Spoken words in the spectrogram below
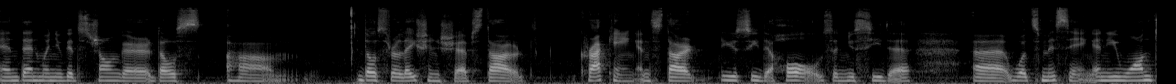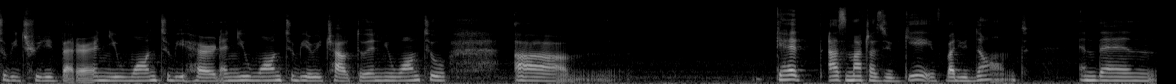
And then when you get stronger, those um, those relationships start cracking and start. You see the holes and you see the uh, what's missing and you want to be treated better and you want to be heard and you want to be reached out to and you want to um, get as much as you give but you don't and then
